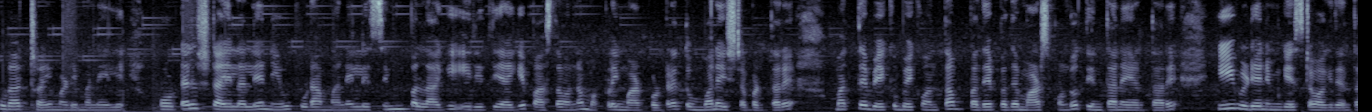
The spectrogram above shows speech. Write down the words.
ಕೂಡ ಟ್ರೈ ಮಾಡಿ ಮನೆಯಲ್ಲಿ. ಹೋಟೆಲ್ ಸ್ಟೈಲಲ್ಲೇ ನೀವು ಕೂಡ ಮನೆಯಲ್ಲಿ ಸಿಂಪಲ್ಲಾಗಿ ಈ ರೀತಿಯಾಗಿ ಪಾಸ್ತಾವನ್ನು ಮಕ್ಕಳಿಗೆ ಮಾಡಿಕೊಟ್ರೆ ತುಂಬಾ ಇಷ್ಟಪಡ್ತಾರೆ. ಮತ್ತೆ ಬೇಕು ಬೇಕು ಅಂತ ಪದೇ ಪದೇ ಮಾಡಿಸ್ಕೊಂಡು ತಿಂತಾನೆ ಇರ್ತಾರೆ. ಈ ವಿಡಿಯೋ ನಿಮಗೆ ಇಷ್ಟವಾಗಿದೆ ಅಂತ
